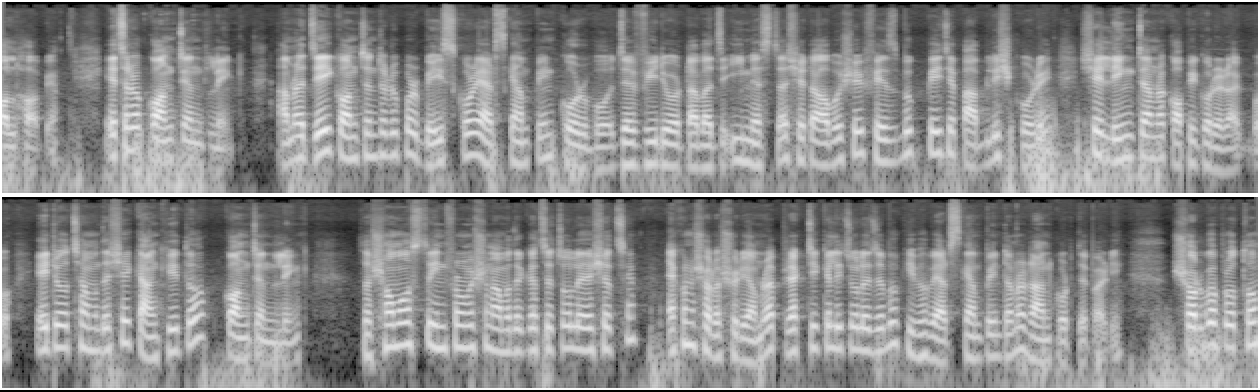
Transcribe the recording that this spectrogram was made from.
অল হবে। এছাড়াও কন্টেন্ট লিঙ্ক আমরা যেই কন্টেন্টের উপর বেস করে অ্যাডস ক্যাম্পেইন করব, যে ভিডিওটা বা যে ইমেজটা সেটা অবশ্যই ফেসবুক পেজে পাবলিশ করে সেই লিঙ্কটা আমরা কপি করে রাখব। এটা হচ্ছে আমাদের সেই কাঙ্ক্ষিত কন্টেন্ট লিঙ্ক তো সমস্ত ইনফরমেশন আমাদের কাছে চলে এসেছে। এখন সরাসরি আমরা প্র্যাকটিক্যালি চলে যাব কীভাবে অ্যাডস ক্যাম্পেইনটা আমরা রান করতে পারি। সর্বপ্রথম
